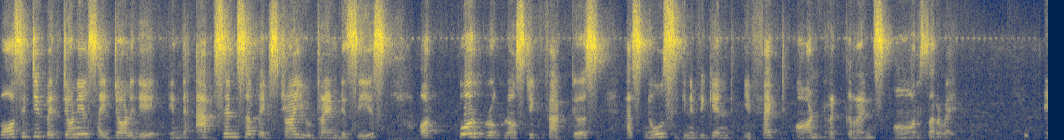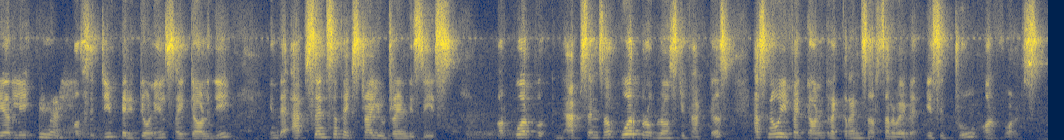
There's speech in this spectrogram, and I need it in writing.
Positive peritoneal cytology in the absence of extrauterine disease or poor prognostic factors has no significant effect on recurrence or survival. Clearly, positive peritoneal cytology in the absence of extrauterine disease or poor absence of poor prognostic factors has no effect on recurrence or survival. Is it true or false?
